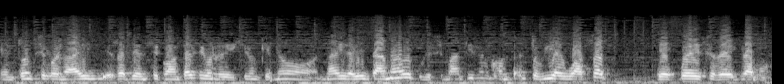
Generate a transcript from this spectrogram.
Entonces, bueno, ahí rápidamente contacto y bueno, le dijeron que no nadie le había llamado porque se mantiene en contacto vía WhatsApp después de ese reclamo.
